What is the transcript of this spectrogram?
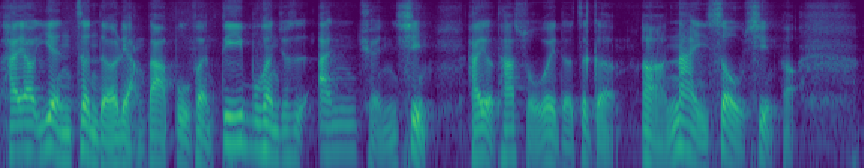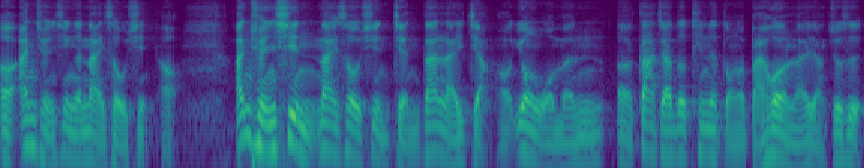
它要验证的两大部分，第一部分就是安全性，还有它所谓的这个啊耐受性啊，呃安全性跟耐受性啊，安全性、耐受性，简单来讲啊，用我们呃大家都听得懂的白话文来讲，就是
